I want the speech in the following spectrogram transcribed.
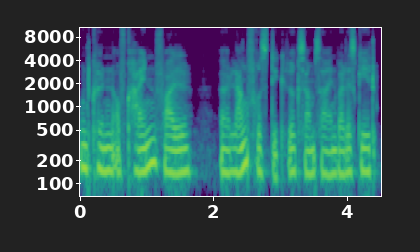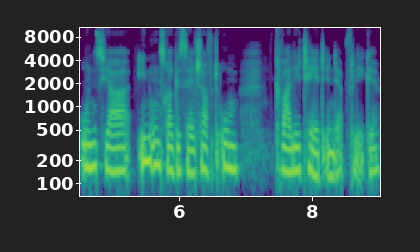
und können auf keinen Fall äh, langfristig wirksam sein, weil es geht uns ja in unserer Gesellschaft um Qualität in der Pflege.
